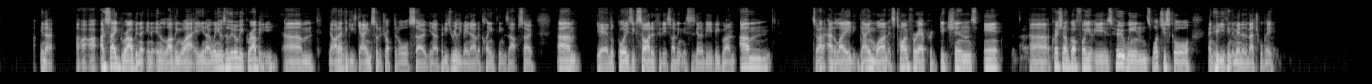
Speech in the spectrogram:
you know, I, I, say grub in a, in a, in a loving way. You know, when he was a little bit grubby, um, you know, I don't think his game sort of dropped at all. So you know, but he's really been able to clean things up. So, um, yeah, look, boys, excited for this. I think this is going to be a big one. Um, so Adelaide, game one, it's time for our predictions. And uh, question I've got for you is: Who wins? What's your score? And who do you think the man of the match will be?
